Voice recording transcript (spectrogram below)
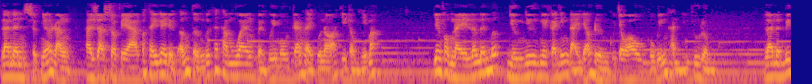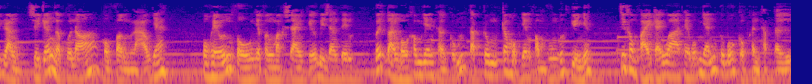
Lenin sực nhớ rằng Hagia Sophia có thể gây được ấn tượng với khách tham quan về quy mô tráng lệ của nó chỉ trong nháy mắt. Dân phòng này lớn đến mức dường như ngay cả những đại giáo đường của châu Âu cũng biến thành những chú lùng Lenin biết rằng sự choáng ngợp của nó một phần là ảo giác, một hiệu ứng phụ nhờ phần mặt sàn kiểu Byzantine với toàn bộ không gian thờ cúng tập trung trong một gian phòng vuông vức duy nhất, chứ không phải trải qua theo bốn nhánh của bố cục hình thập tự,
